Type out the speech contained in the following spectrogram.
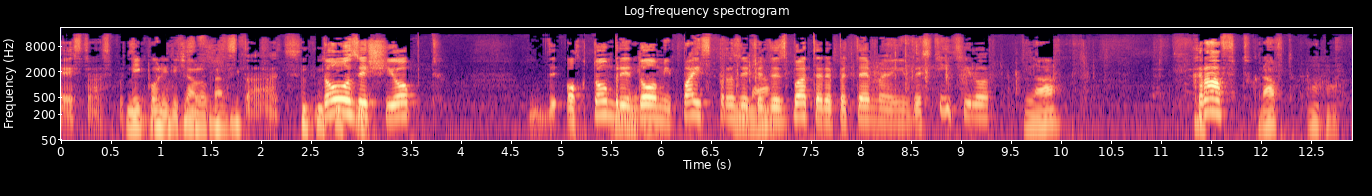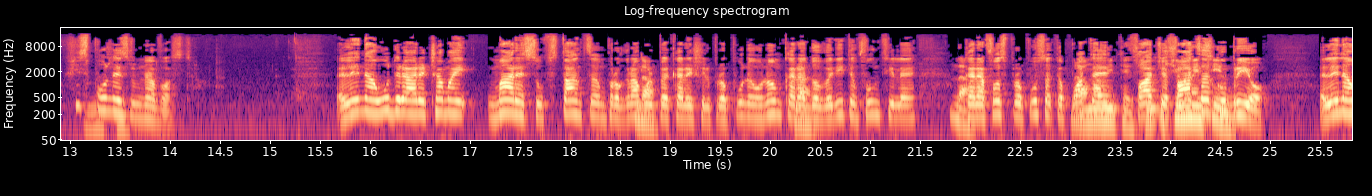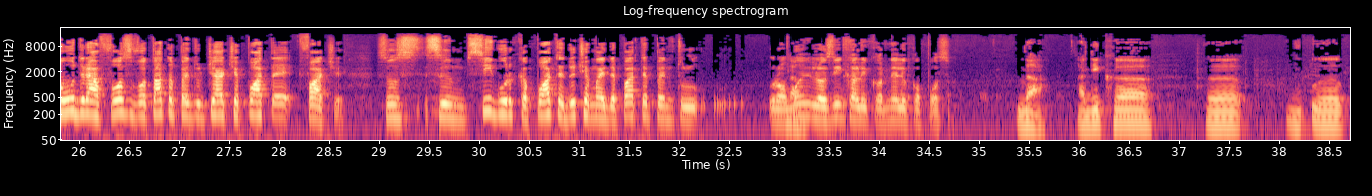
E, stați puțin. mic politician local. Stați. 28 de octombrie 2014, Da. dezbatere pe teme investițiilor, La craft Kraft? Aha. și spuneți dumneavoastră. Elena Udrea are cea mai mare substanță în programul Da. pe care și-l propune un om care Da. a dovedit în funcțiile Da. în care a fost propusă că Da, mă poate amintesc. face Și- și îl față mențin. cu brio. Elena Udrea a fost votată pentru ceea ce poate face. Sunt, sunt sigur că poate duce mai departe pentru românii Da. lozinca lui Corneliu Coposu. Da. Adică uh, uh,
